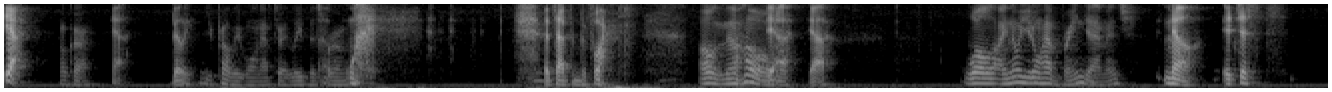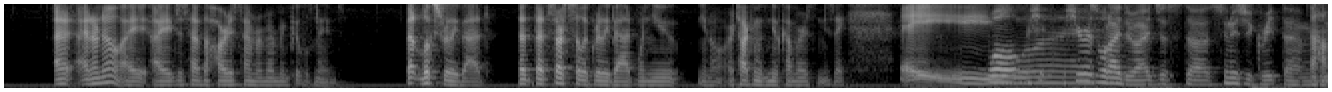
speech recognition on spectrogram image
Yeah, Okay. yeah, Billy. You probably won't after I leave this room. That's happened before. Oh no. Yeah, yeah. Well, I know you don't have brain damage. No, it just I, I don't know. I, I just have the hardest time remembering people's names. That looks really bad. That that starts to look really bad when you you know are talking with newcomers and you say, "Hey." Well, he- here's what I do. I just uh, as soon as you greet them, Uh-huh.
